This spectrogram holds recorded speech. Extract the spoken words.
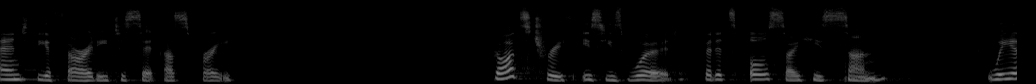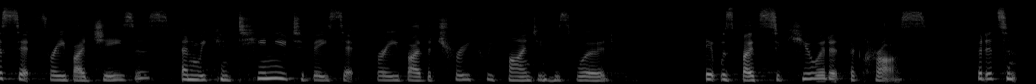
and the authority to set us free. God's truth is His word, but it's also His Son. We are set free by Jesus, and we continue to be set free by the truth we find in His word. It was both secured at the cross, but it's, an,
